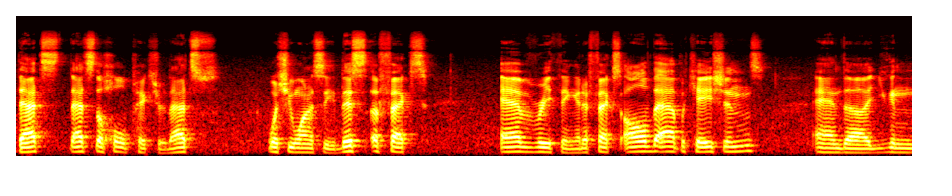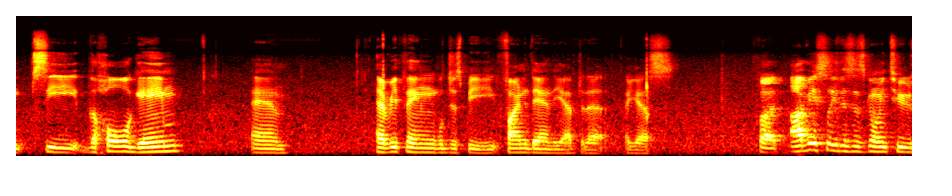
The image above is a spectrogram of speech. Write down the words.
that's that's the whole picture. That's what you want to see. This affects everything. It affects all of the applications, and uh, you can see the whole game, and everything will just be fine and dandy after that, I guess. But obviously, this is going to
